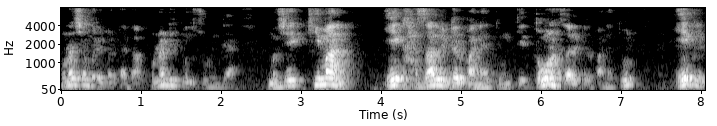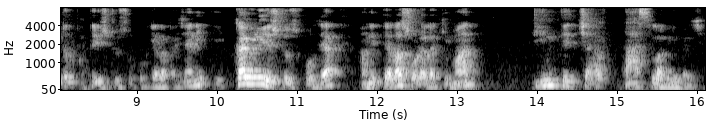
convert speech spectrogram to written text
पुन्हा शंभर एम एल टाका पुन्हा ड्रिपमध्ये सोडून द्या. म्हणजे किमान एक हजार लिटर पाण्यातून ते दोन हजार लिटर पाण्यातून एक लिटर फक्त एस टी सपोर्ट घ्यायला पाहिजे आणि एका वेळी एस टू सपोर्ट द्या आणि त्याला सोडायला किमान तीन ते चार तास लागले पाहिजेत.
